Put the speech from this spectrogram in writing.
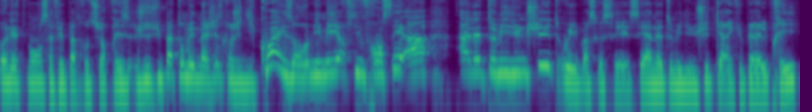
Honnêtement, ça fait pas trop de surprise. Je suis pas tombé de ma chaise quand j'ai dit quoi Ils ont remis meilleur film français à Anatomie d'une chute? Oui, parce que c'est c'est Anatomie d'une chute qui a récupéré le prix.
